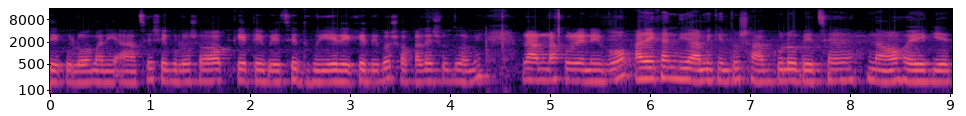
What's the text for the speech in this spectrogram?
যেগুলো মানে আছে, সেগুলো সব কেটে বেছে ধুয়ে রেখে দেবো। সকালে শুধু আমি রান্না করে নেব। আর এখান দিয়ে আমি কিন্তু শাকগুলো বেছে নেওয়া হয়ে গিয়েছে।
